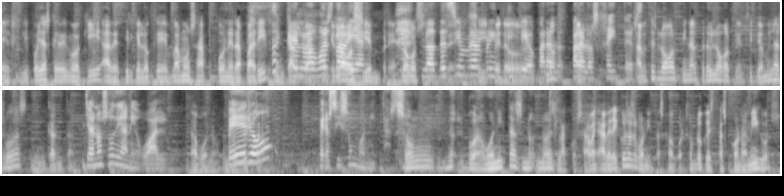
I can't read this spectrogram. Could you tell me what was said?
el gilipollas que vengo aquí a decir que lo que vamos a poner a parir me encanta. luego porque está lo hago bien. siempre. Lo, hago Lo siempre, haces siempre al sí, principio para, no, lo- para a- los haters. A veces lo hago al final, pero hoy lo hago al principio. A mí las bodas me encantan. Ya nos odian igual. Ah, bueno. Pero. Pero sí son bonitas. ¿eh? Son. no, bueno, bonitas no, no es la cosa. A ver, hay cosas bonitas, como por ejemplo que estás con amigos,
